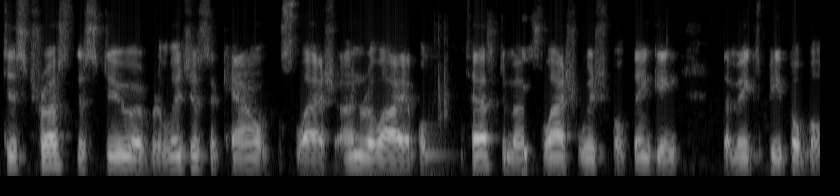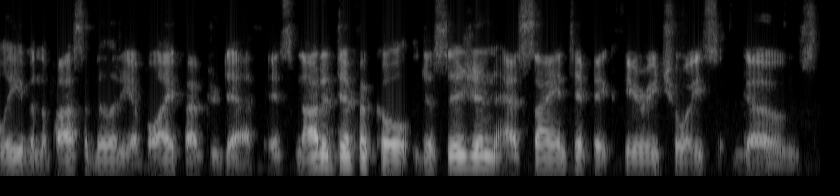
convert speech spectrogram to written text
distrust the stew of religious account slash unreliable testimony slash wishful thinking that makes people believe in the possibility of life after death. It's not a difficult decision as scientific theory choice goes.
